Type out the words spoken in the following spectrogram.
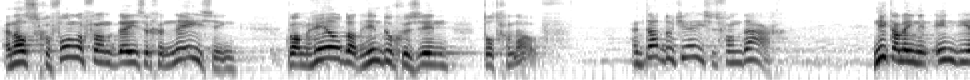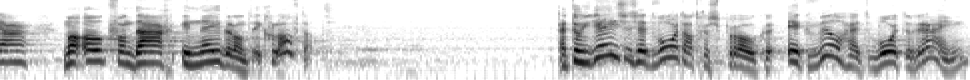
En als gevolg van deze genezing kwam heel dat hindoe-gezin tot geloof. En dat doet Jezus vandaag. Niet alleen in India, maar ook vandaag in Nederland. Ik geloof dat. En toen Jezus het woord had gesproken, ik wil het woord rein,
